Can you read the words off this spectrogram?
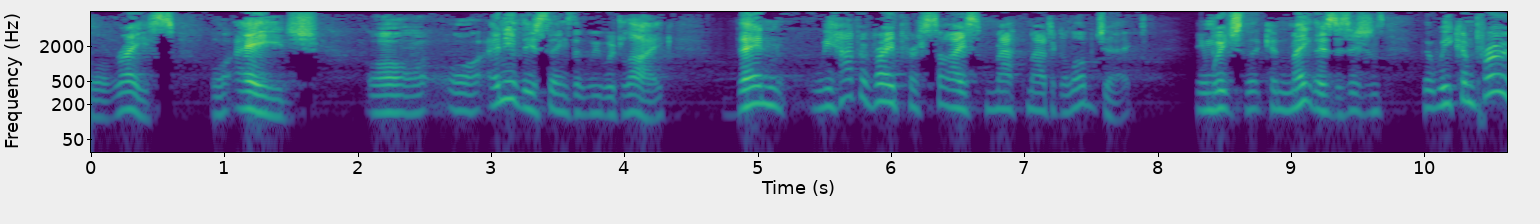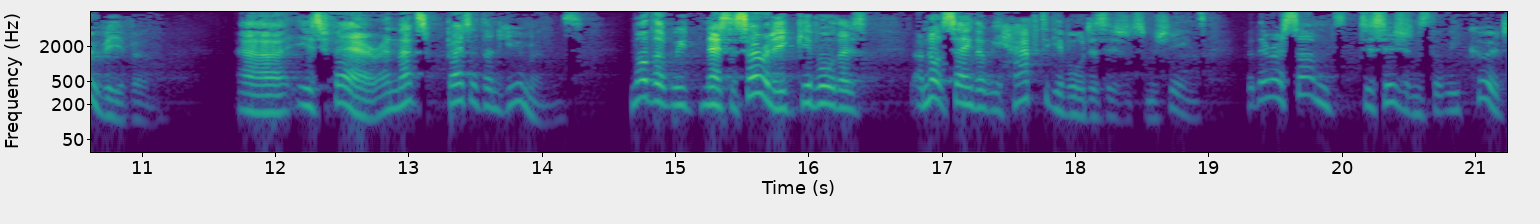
or race or age or, or any of these things that we would like? Then we have a very precise mathematical object in which that can make those decisions that we can prove even uh, is fair, and that's better than humans. Not that we necessarily give all those. I'm not saying that we have to give all decisions to machines, but there are some decisions that we could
